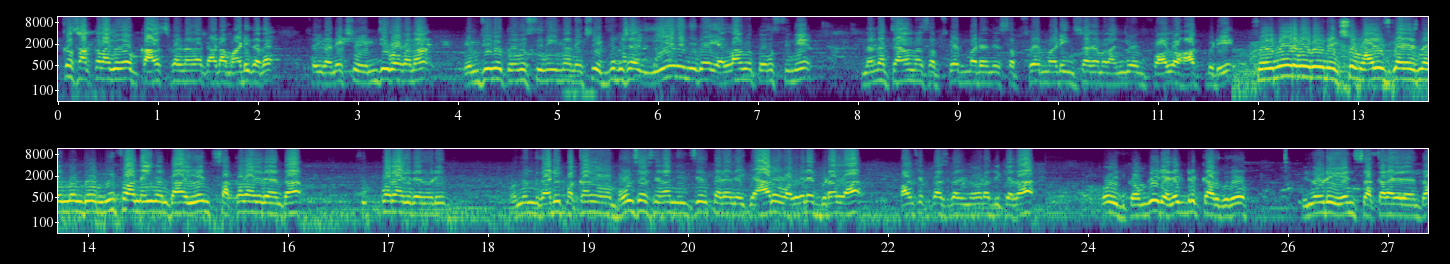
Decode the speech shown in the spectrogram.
ಸಕ್ಕ ಸಕ್ಕಲಾಗಿರೋ ಕಾರ್ಸ್ಗಳನ್ನ ಟಾಟಾ ಮಾಡಿದ್ದಾರೆ. ಸೊ ಈಗ ನೆಕ್ಸ್ಟ್ ಎಂ ಜಿಗೆ ಹೋಗೋಣ. ಎಂ ಜಿನೂ ತೋರಿಸ್ತೀನಿ. ಇನ್ನ ನೆಕ್ಸ್ಟ್ ಎಕ್ಸಿಬಿಷನ್ ಏನೇನಿದೆ ಎಲ್ಲಾನು ತೋರಿಸ್ತೀನಿ. ನನ್ನ ಚಾನಲ್ನ ಸಬ್ಸ್ಕ್ರೈಬ್ ಮಾಡಿ ಅಂದ್ರೆ ಸಬ್ಸ್ಕ್ರೈಬ್ ಮಾಡಿ ಇನ್ಸ್ಟಾಗ್ರಾಮ್ ಅಲ್ಲಿ ಹಂಗೆ ಒಂದು ಫಾಲೋ ಹಾಕ್ಬಿಡಿ. ಸೊ ನೋಡ್ಬೋದು ನೆಕ್ಸ್ಟ್ ಮಾಲಿಸ್ ಗ್ಯಾರೇಜ್ನ ಇನ್ನೊಂದು ಮೀಫಾ ನೈನ್ ಅಂತ ಏನು ಸಕ್ಕದಾಗಿದೆ ಅಂತ. ಸೂಪರ್ ಆಗಿದೆ ನೋಡಿ. ಒಂದೊಂದು ಗಾಡಿ ಪಕ್ಕ ಬೌನ್ಸರ್ಸ್ ಎಲ್ಲ ನಿಲ್ಸಿರ್ತಾರೆ. ಲೈಕ್ ಯಾರು ಒಳಗಡೆ ಬಿಡಲ್ಲ. ಕಾನ್ಸೆಪ್ಟ್ ಕಾರ್ಸ್ಗಳು ನೋಡೋದಕ್ಕೆಲ್ಲ. ಓ, ಇದು ಕಂಪ್ಲೀಟ್ ಎಲೆಕ್ಟ್ರಿಕ್ ಕಾರ್ಗಳು ಇಲ್ಲಿ ನೋಡಿ ಏನು ಸಕ್ಕದಾಗಿದೆ ಅಂತ.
